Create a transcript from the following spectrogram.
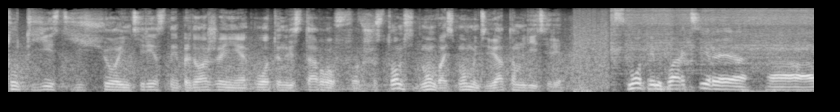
Тут есть еще интересные предложения от инвесторов в шестом, седьмом, восьмом и девятом литере. Смотрим квартиры э,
